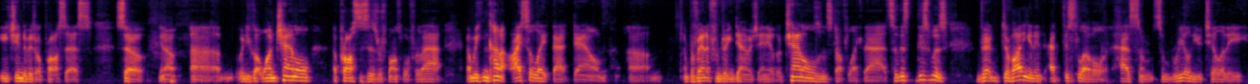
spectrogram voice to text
each individual process. So, you know, um, when you've got one channel, a process is responsible for that, and we can kind of isolate that down um, and prevent it from doing damage to any other channels and stuff like that. So this this was dividing it at this level has some some real utility,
